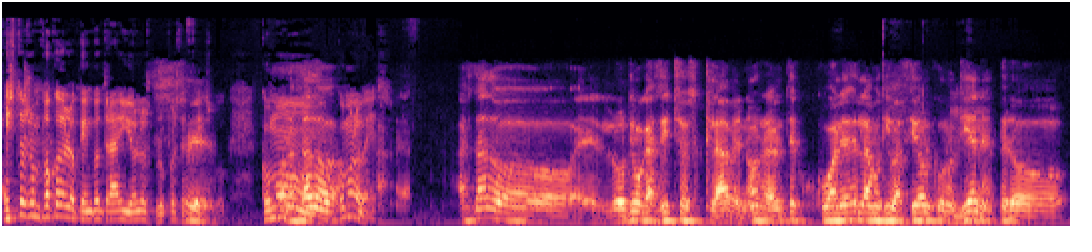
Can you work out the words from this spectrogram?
Esto es un poco de lo que he encontrado yo en los grupos de Facebook. ¿Cómo, ¿Cómo, lo ves? Has dado, eh, lo último que has dicho es clave, ¿no? Realmente cuál es la motivación que uno tiene, pero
